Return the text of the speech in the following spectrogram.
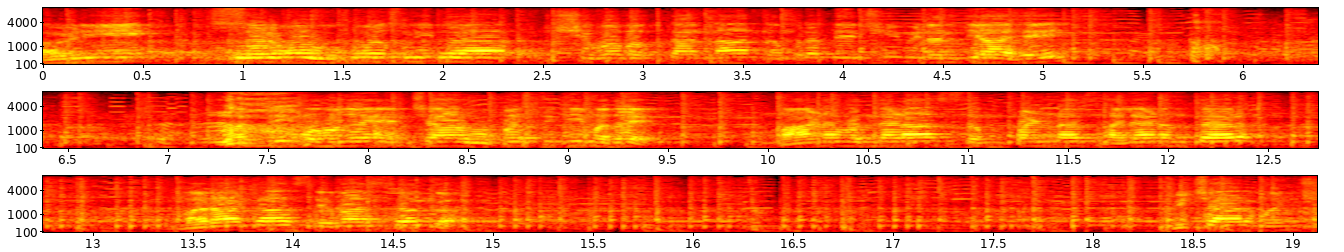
आणि सर्व उपस्थित शिवभक्तांना नम्रतेची विनंती आहे. मंत्री महोदय यांच्या उपस्थितीमध्ये मानवंदना संपन्न झाल्यानंतर मराठा सेवा संघ विचार मंच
